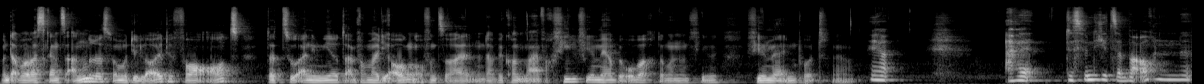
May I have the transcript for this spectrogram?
Und aber was ganz anderes, wenn man die Leute vor Ort dazu animiert, einfach mal die Augen offen zu halten. Und da bekommt man einfach viel, viel mehr Beobachtungen und viel, viel mehr Input. Ja. ja. Aber das finde ich jetzt aber auch ein,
